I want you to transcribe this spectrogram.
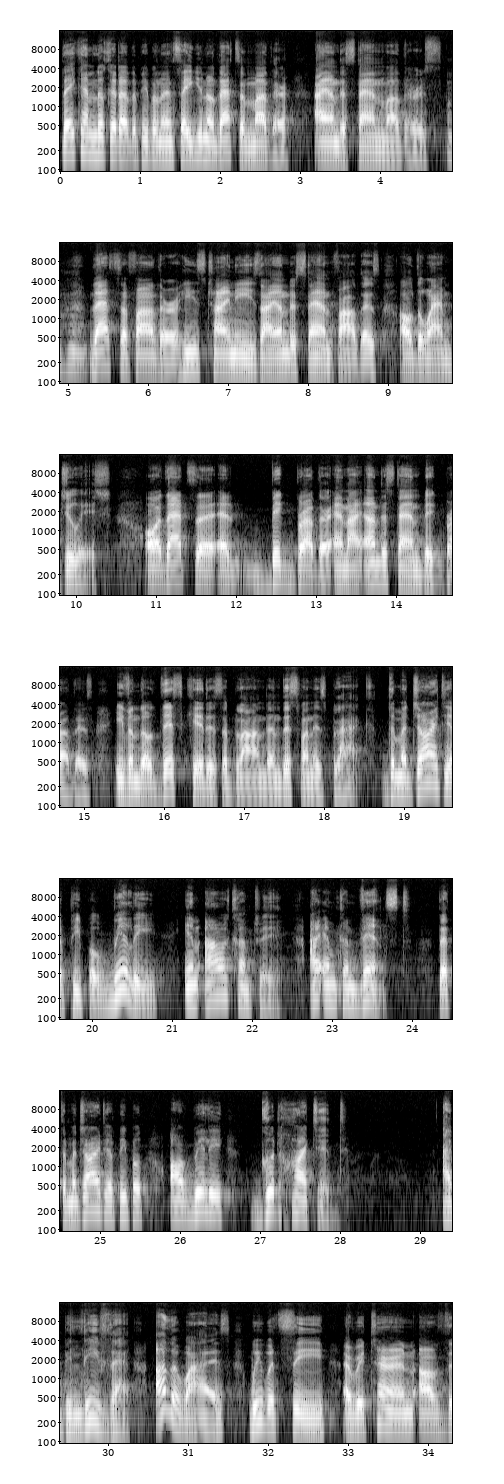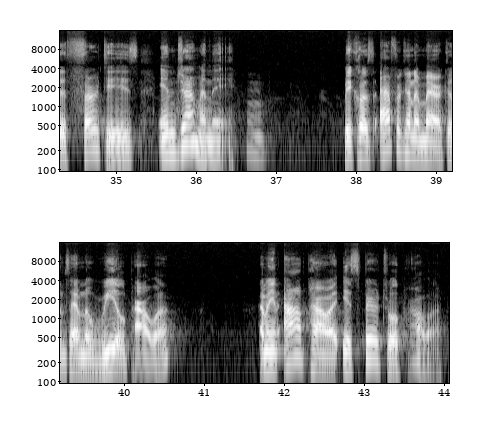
They can look at other people and say, you know, that's a mother I understand mothers. Mm-hmm. That's a father. He's Chinese. I understand fathers, although I'm Jewish. Or that's a, a, big brother, and I understand big brothers, even though this kid is a blonde and this one is black. The majority of people, really, in our country, I am convinced that the majority of people are really good hearted. I believe that. Otherwise, we would see a return of the 30s in Germany. Hmm. Because African Americans have no real power. I mean, our power is spiritual power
